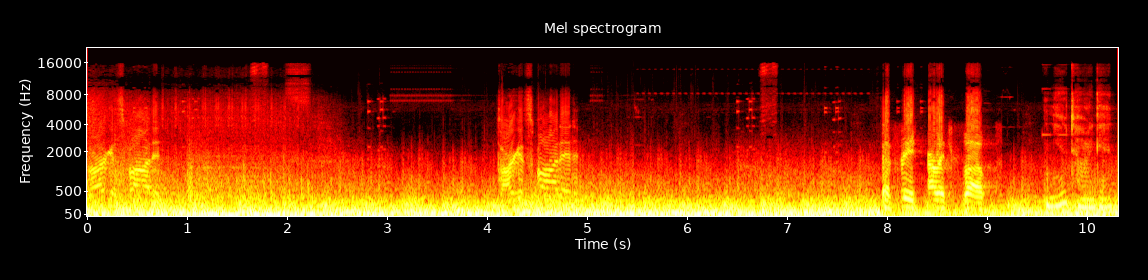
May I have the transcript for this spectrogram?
Target spotted. Target spotted. The three targets below. New target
